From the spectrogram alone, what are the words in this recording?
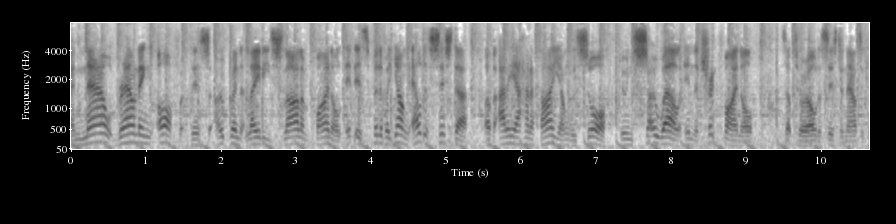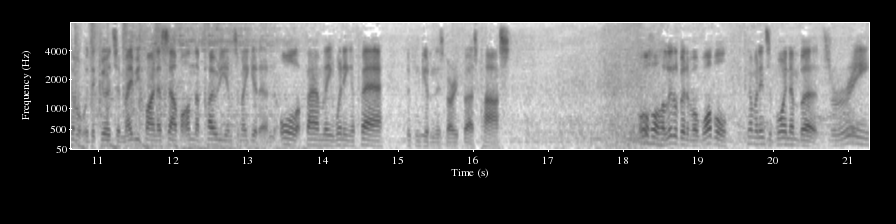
And now, rounding off this open ladies slalom final, it is Philippa Yoong, eldest sister of Aaliyah Hanifah Yoong, we saw doing so well in the trick final. It's up to her older sister now to come up with the goods and maybe find herself on the podium to make it an all-family winning affair. Looking good in this very first pass. Oh, a little bit of a wobble coming into buoy number three.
